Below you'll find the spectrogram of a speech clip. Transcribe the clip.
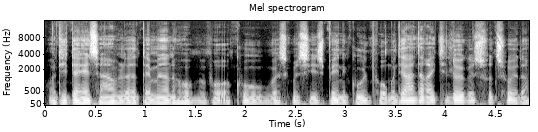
og de data har været dem, man har håbet på at kunne, hvad skal man sige, spænde guld på, men det har aldrig rigtig lykkedes for Twitter.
